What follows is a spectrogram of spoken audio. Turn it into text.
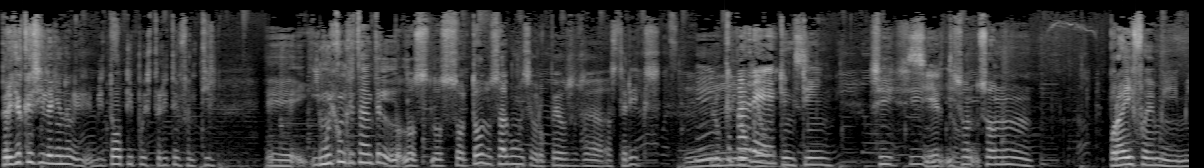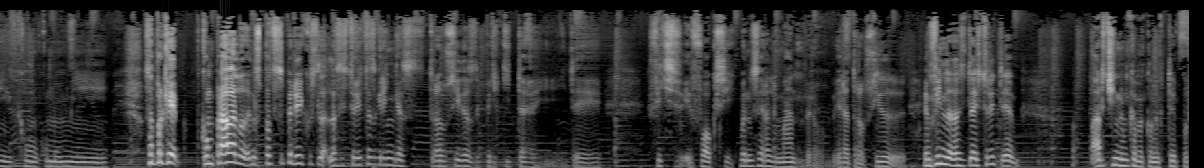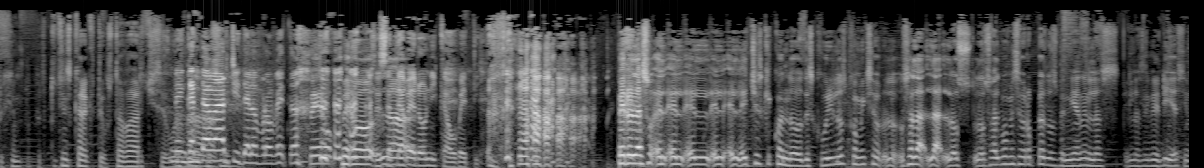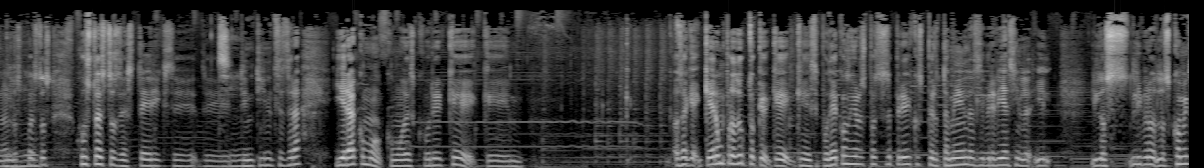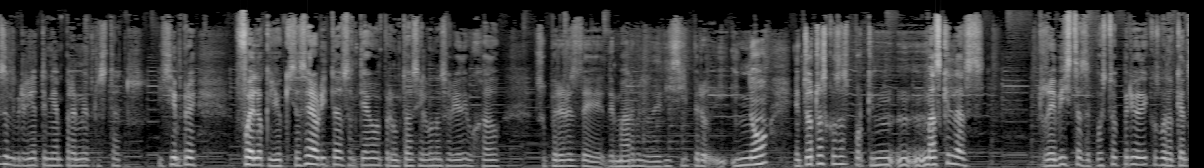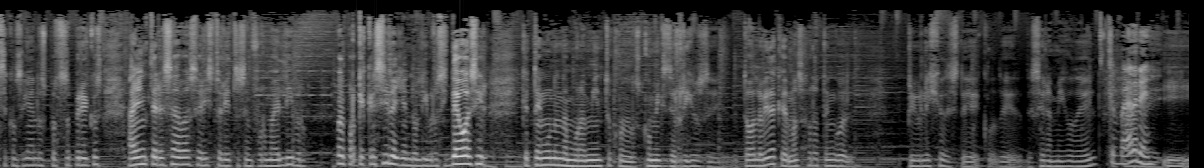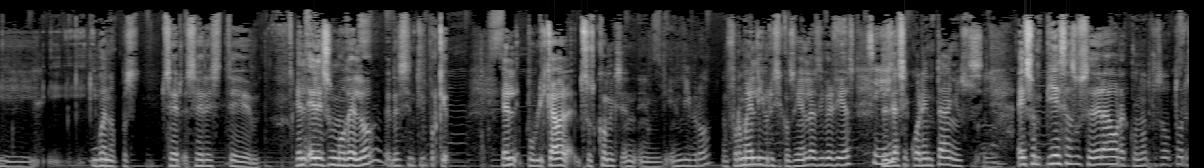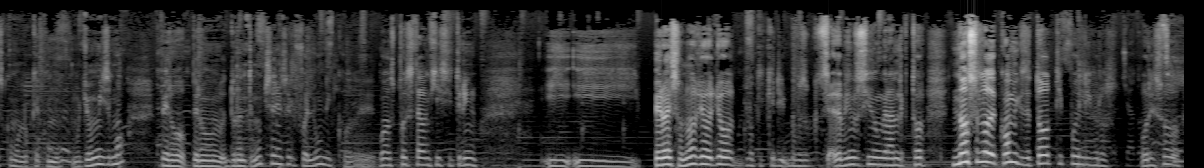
pero yo crecí leyendo y- vi todo tipo de historieta infantil. eh, y muy concretamente lo- los, los, sobre todo los álbumes europeos, o sea, Asterix, Mm, Lucky Luke. Tintín, sí, sí, y- Cierto. y son, son por ahí fue mi, mi como, como mi... O sea, porque compraba en los puestos periódicos la- las historietas gringas traducidas de Periquita y de Fix Foxy. Bueno, ese era alemán, pero era traducido. En fin, la, la historieta... Archie nunca me conecté, por ejemplo, pero tú tienes cara que te gustaba Archie, seguro. Me encantaba Archie, te lo prometo. Pero, pero, Se la- sentía Verónica o Betty. pero el, asu- el, el, el, el- hecho es que cuando descubrí los cómics, o sea, la- la- los, los álbumes europeos los vendían en las, en las librerías y no en los puestos, justo estos de Asterix, de, de Sí. Tintín, etcétera, y era como, como descubrir que, que- o sea, que, que era un producto que, que, se podía conseguir en los puestos de periódicos, pero también en las librerías y, y- los libros, los cómics de librería tenían para mí otro estatus. Y siempre fue lo que yo quise hacer. Ahorita Santiago me preguntaba si alguna vez había dibujado superhéroes de, de Marvel o de DC, pero y, no, entre otras cosas porque más que las revistas de puesto de periódicos, bueno, que antes se conseguían los puestos de periódicos, a mí me interesaba hacer historietas en forma de libro. Pues porque crecí leyendo libros y debo decir que tengo un enamoramiento con los cómics de Ríos de, de toda la vida, que además ahora tengo el privilegio de, de- de- de ser amigo de él Qué padre. y, y- y bueno pues ser ser este él, él es un modelo en ese sentido porque él publicaba sus cómics en, en- en libro en forma de libro y se conseguían en las librerías Sí. desde hace 40 años Sí. eso empieza a suceder ahora con otros autores como lo que como, como yo mismo pero pero durante muchos años él fue el único de- bueno después estaba en Gis y Trino. Y, y- pero eso no yo yo lo que quería pues, habiendo sido un gran lector no solo de cómics de todo tipo de libros. Por eso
